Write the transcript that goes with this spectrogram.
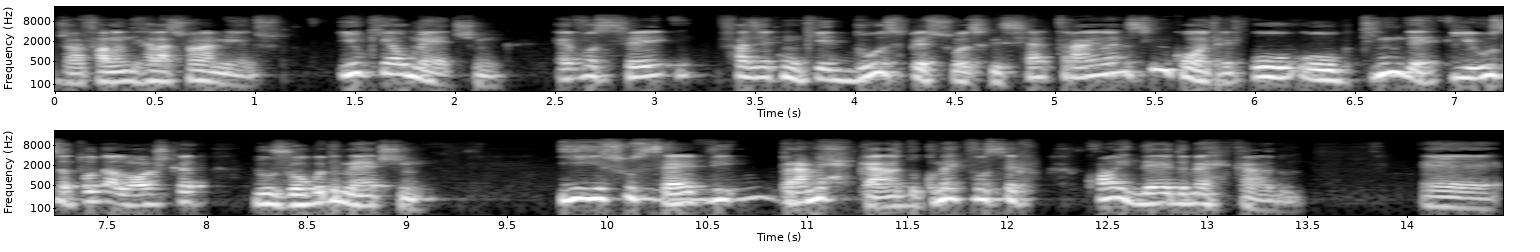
já falando de relacionamentos. E o que é o matching? É você fazer com que duas pessoas que se atraem elas se encontrem. O, o Tinder ele usa toda a lógica do jogo de matching. E isso serve uhum. para mercado. Como é que você. Qual a ideia do mercado? É,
